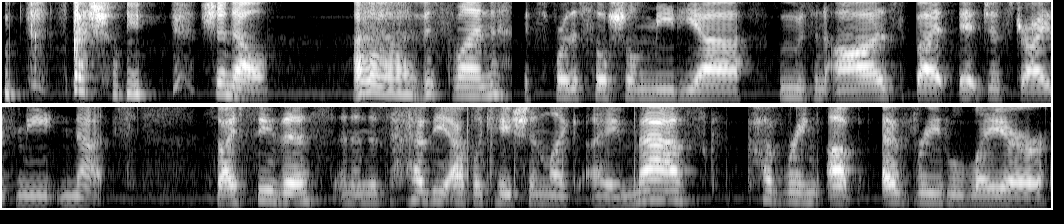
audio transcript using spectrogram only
especially Chanel Ah, this one, it's for the social media oohs and ahs, but it just drives me nuts. So I see this and then this heavy application like a mask covering up every layer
